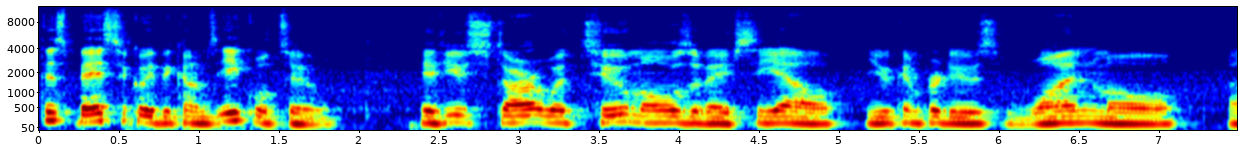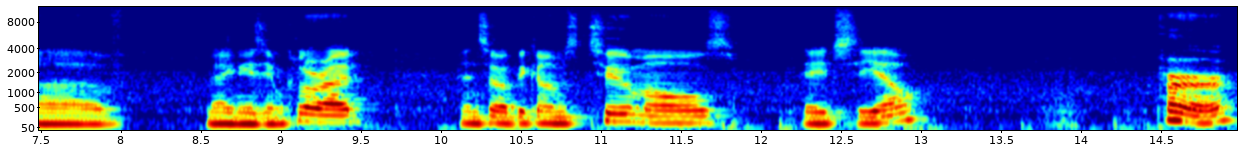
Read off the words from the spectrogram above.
this basically becomes equal to if you start with two moles of HCl, you can produce one mole of magnesium chloride. And so it becomes two moles HCl per,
